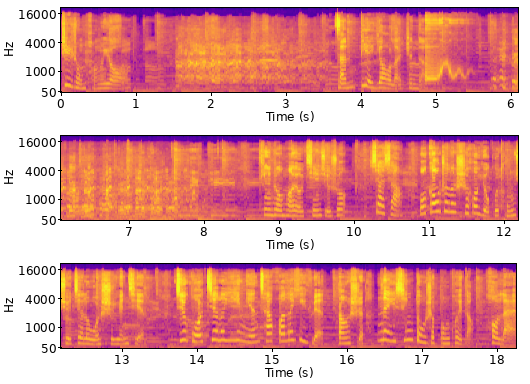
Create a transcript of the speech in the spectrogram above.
这种朋友，咱别要了，真的。听众朋友千雪说：“夏夏，我高中的时候有个同学借了我十元钱，结果借了一年才还了一元，当时内心都是崩溃的。后来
